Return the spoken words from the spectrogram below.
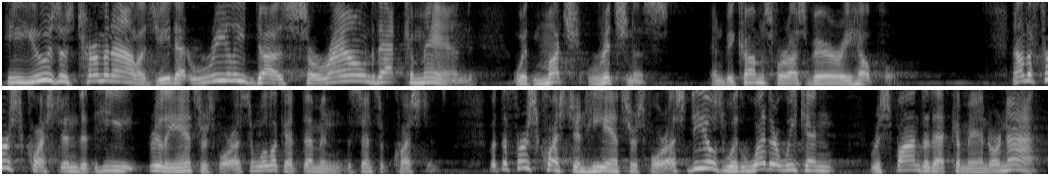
he uses terminology that really does surround that command with much richness and becomes for us very helpful. Now, the first question that he really answers for us, and we'll look at them in the sense of questions, but the first question he answers for us deals with whether we can respond to that command or not.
